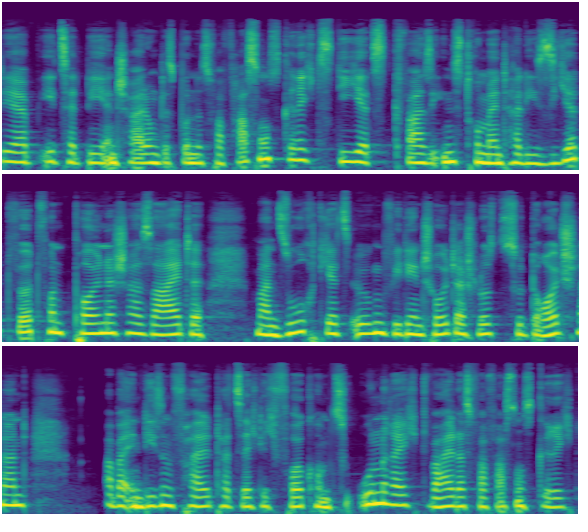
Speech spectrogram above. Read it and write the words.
der EZB-Entscheidung des Bundesverfassungsgerichts, die jetzt quasi instrumentalisiert wird von polnischer Seite. Man sucht jetzt irgendwie den Schulterschluss zu Deutschland, aber in diesem Fall tatsächlich vollkommen zu Unrecht, weil das Verfassungsgericht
